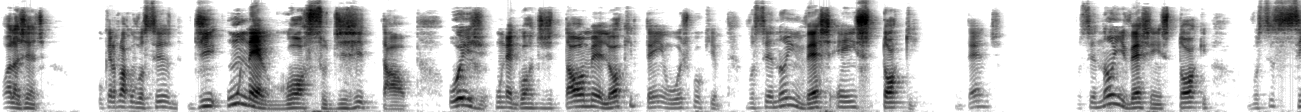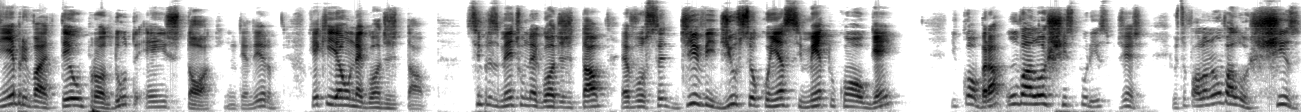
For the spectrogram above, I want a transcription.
Olha, gente, eu quero falar com vocês de um negócio digital. Hoje, um negócio digital é o melhor que tem hoje, porque você não investe em estoque, entende? Você não investe em estoque, você sempre vai ter o produto em estoque, entenderam? O que é um negócio digital? Simplesmente um negócio digital é você dividir o seu conhecimento com alguém e cobrar um valor X por isso. Gente, eu estou falando um valor X,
